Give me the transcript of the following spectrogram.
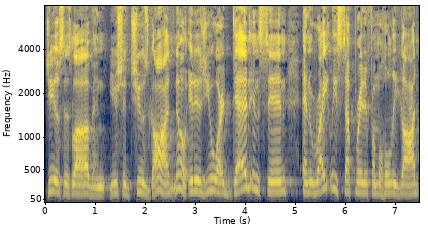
Jesus' love and you should choose God. No, it is you are dead in sin and rightly separated from a holy God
